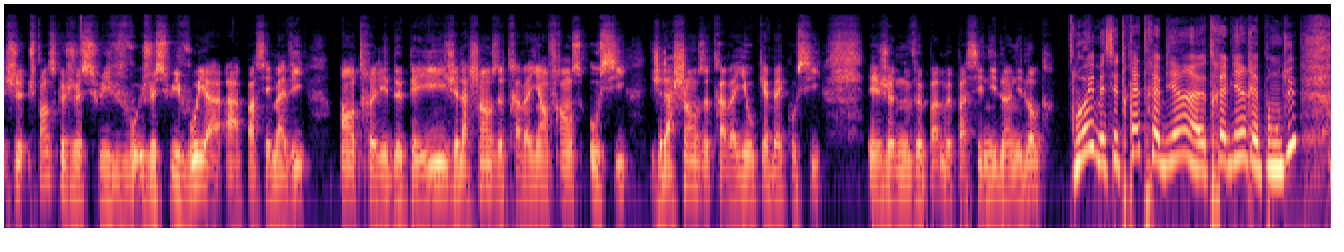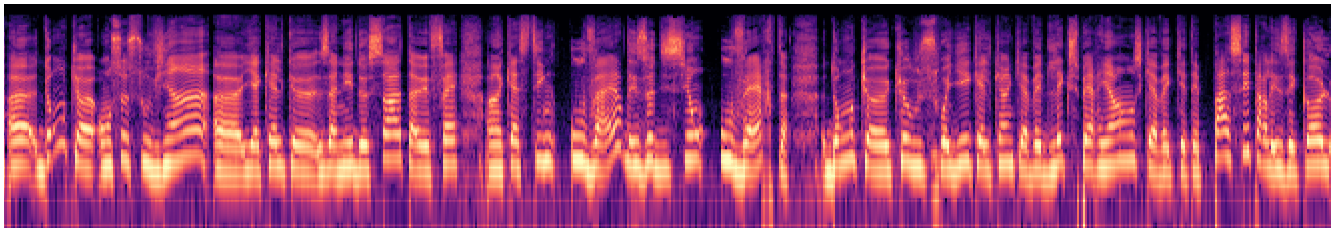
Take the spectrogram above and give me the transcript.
je, je pense que je suis, vou- je suis voué à, à passer ma vie entre les deux pays. J'ai la chance de travailler en France aussi. J'ai la chance de travailler au Québec aussi. Et je ne veux pas me passer ni de l'un ni de l'autre. Oui, mais c'est très très bien, euh, très bien répondu. Euh, donc, euh, on se souvient, euh, il y a quelques années de ça, tu avais fait un casting ouvert, des auditions ouvertes. Donc, euh, que vous soyez quelqu'un qui avait de l'expérience, qui avait qui était passé par les écoles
